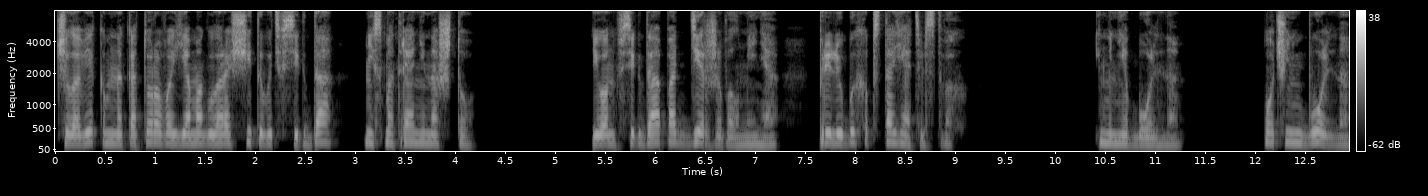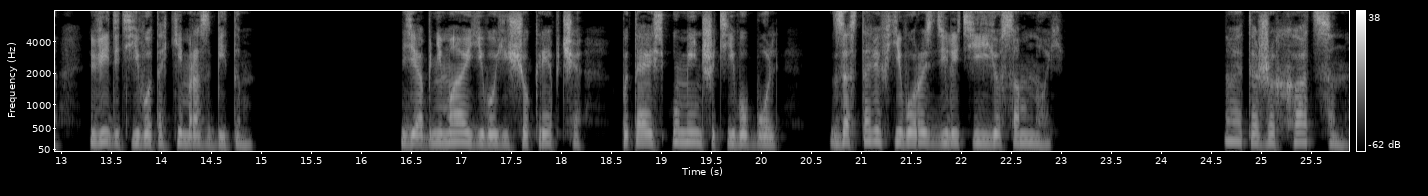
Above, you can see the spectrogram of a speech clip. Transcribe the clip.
человеком, на которого я могла рассчитывать всегда, несмотря ни на что. И он всегда поддерживал меня при любых обстоятельствах. И мне больно. Очень больно видеть его таким разбитым. Я обнимаю его еще крепче, пытаясь уменьшить его боль, заставив его разделить ее со мной. Но это же Хадсон,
